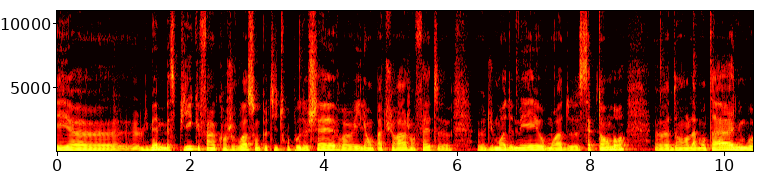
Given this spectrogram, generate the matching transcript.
et euh, lui-même m'explique. Enfin, quand je vois son petit troupeau de chèvres, euh, il est en pâturage en fait euh, du mois de mai au mois de septembre. dans la montagne où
